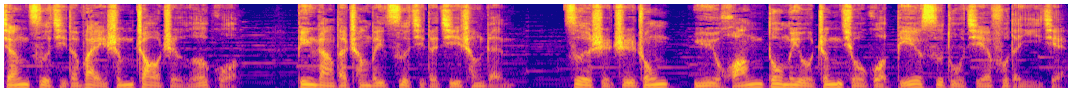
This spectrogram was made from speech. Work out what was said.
将自己的外甥召至俄国，并让他成为自己的继承人。自始至终，女皇都没有征求过别斯杜杰夫的意见，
